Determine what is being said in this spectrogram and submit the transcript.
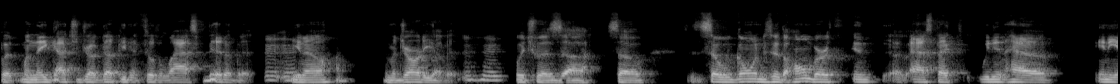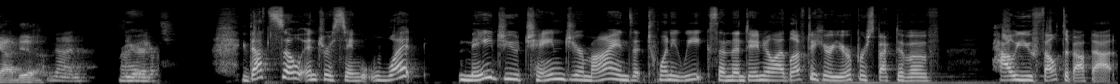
but when they got you drugged up, you didn't feel the last bit of it, Mm-mm. you know, the majority of it, Mhm. which was uh, so. So going to the home birth in, uh, aspect, we didn't have any idea. None. Right. That's so interesting. What made you change your minds at 20 weeks? And then, Daniel, I'd love to hear your perspective of how you felt about that.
